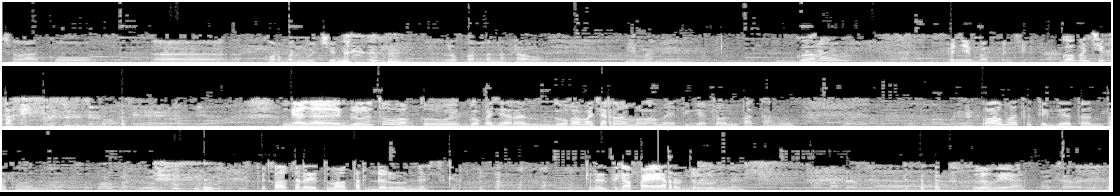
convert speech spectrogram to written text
selaku eh, korban bucin, lu korban atau gimana ya? gue kan Penyebab. pencipta gue pencipta Oke. luar biasa Enggak enggak dulu tuh waktu gue pacaran gue kan pacaran lama lama ya tiga tahun 4 tahun lama ya? lama tuh tiga tahun 4 tahun Satu abad loh. itu kalau kredit motor udah lunas kan kredit KPR udah lunas lu ya Pacaran itu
